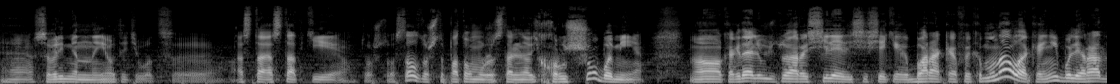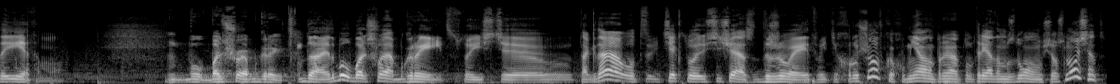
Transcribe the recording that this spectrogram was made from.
Э, современные вот эти вот э, остатки, то, что осталось, то, что потом уже стали называть хрущобами. Но когда люди туда расселялись из всяких бараков и коммуналок, они были рады и этому. Был большой апгрейд. Да, это был большой апгрейд. То есть э, тогда вот те, кто сейчас доживает в этих хрущевках, у меня, например, тут рядом с домом все сносят.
